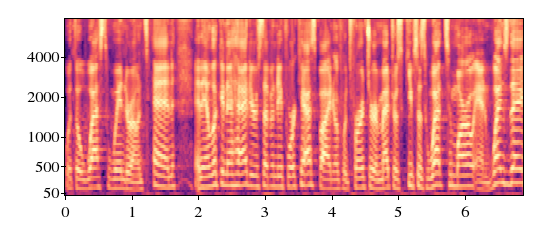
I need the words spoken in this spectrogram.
with a west wind around 10. And then looking ahead, your seven-day forecast by Northwoods Furniture and Mattress keeps us wet tomorrow and Wednesday,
